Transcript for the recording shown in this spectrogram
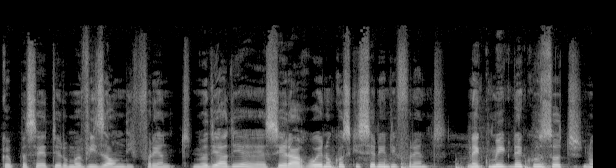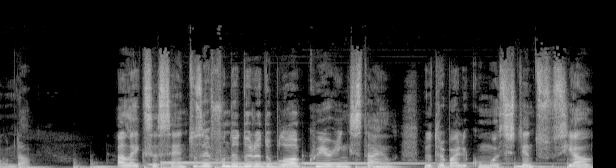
Que passei a ter uma visão diferente do meu dia a dia. É sair à rua e não conseguir ser indiferente, nem comigo nem com os outros, não dá. Alexa Santos é fundadora do blog Queering Style. No trabalho como assistente social,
